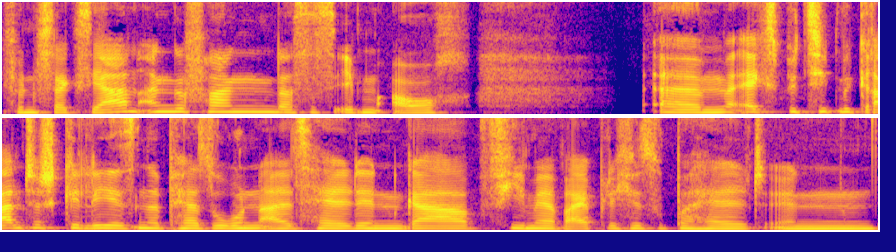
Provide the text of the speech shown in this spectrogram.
fünf, sechs Jahren angefangen, dass es eben auch ähm, explizit migrantisch gelesene Personen als Heldin gab, viel mehr weibliche Superheldinnen.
